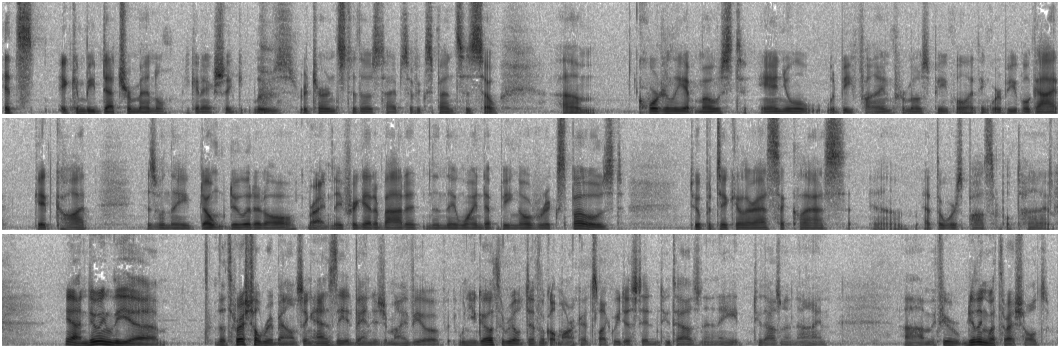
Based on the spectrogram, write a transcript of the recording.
it's it can be detrimental. You can actually lose returns to those types of expenses. So, um, quarterly at most, annual would be fine for most people. I think where people got get caught is when they don't do it at all. Right. They forget about it, and then they wind up being overexposed to a particular asset class um, at the worst possible time. Yeah, and doing the uh, the threshold rebalancing has the advantage, in my view, of when you go through real difficult markets like we just did in 2008, 2009. Um, if you're dealing with thresholds,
